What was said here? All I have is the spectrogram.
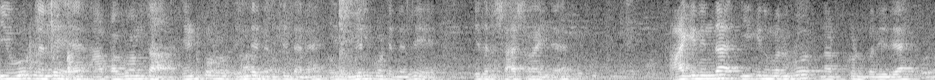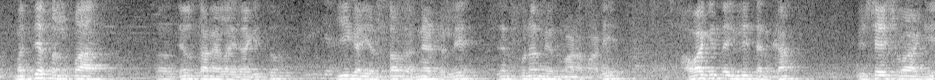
ಈ ಊರಿನಲ್ಲಿ ಆ ಭಗವಂತ ವರ್ಷ ಹಿಂದೆ ನೆಲೆಸಿದ್ದಾನೆ. ಇದು ಮೇಲ್ಕೋಟೆಯಲ್ಲಿ ಇದರ ಶಾಸನ ಇದೆ. ಆಗಿನಿಂದ ಈಗಿನವರೆಗೂ ನಡೆದುಕೊಂಡು ಬಂದಿದೆ. ಮಧ್ಯ ಸ್ವಲ್ಪ ದೇವಸ್ಥಾನ ಎಲ್ಲ ಇದಾಗಿತ್ತು. ಈಗ ಎರಡು ಸಾವಿರದ ಹನ್ನೆರಡರಲ್ಲಿ ಇದನ್ನು ಪುನರ್ ನಿರ್ಮಾಣ ಮಾಡಿ. ಆವಾಗಿಂದ ಇಲ್ಲಿ ತನಕ ವಿಶೇಷವಾಗಿ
